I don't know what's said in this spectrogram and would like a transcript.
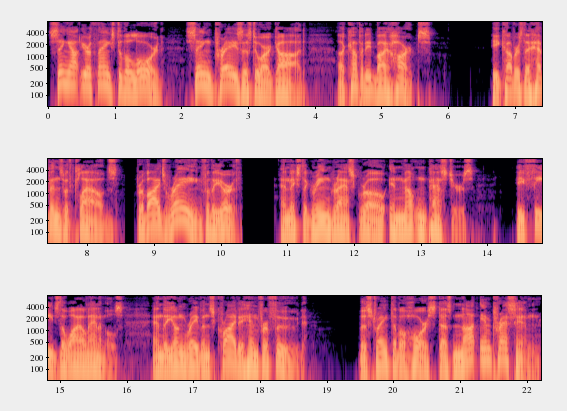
Sing out your thanks to the Lord. Sing praises to our God, accompanied by harps. He covers the heavens with clouds, provides rain for the earth, and makes the green grass grow in mountain pastures. He feeds the wild animals and the young ravens cry to him for food. The strength of a horse does not impress him.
